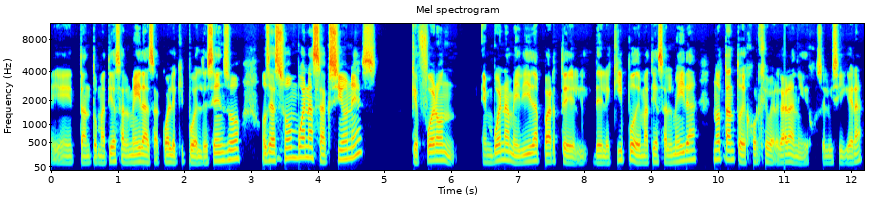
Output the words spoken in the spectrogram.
Eh, tanto Matías Almeida sacó al equipo del descenso. O sea, son buenas acciones que fueron en buena medida parte del, del equipo de Matías Almeida, no tanto de Jorge Vergara ni de José Luis Higuera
